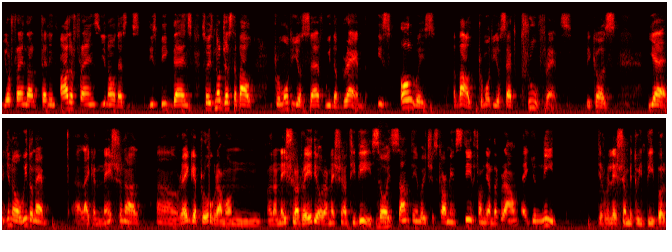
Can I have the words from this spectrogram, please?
your friend are telling other friends, you know, there's this, this big dance. So it's not just about promoting yourself with a brand. It's always about promoting yourself through friends because yeah, you know, we don't have uh, like a national uh, reggae program on, on a national radio or a national TV. So it's something which is coming still from the underground, and you need the relation between people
